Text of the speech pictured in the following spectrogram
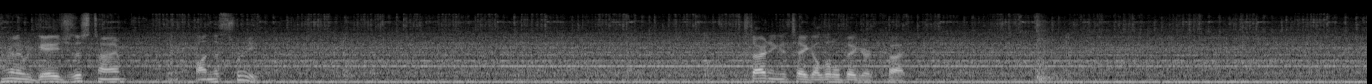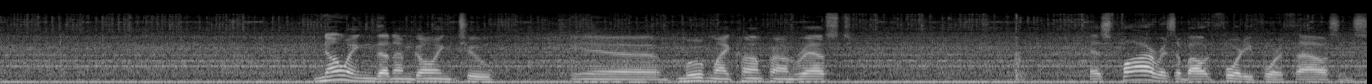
I'm going to engage this time on the three. Starting to take a little bigger cut. Knowing that I'm going to uh, move my compound rest as far as about 44 thousandths.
